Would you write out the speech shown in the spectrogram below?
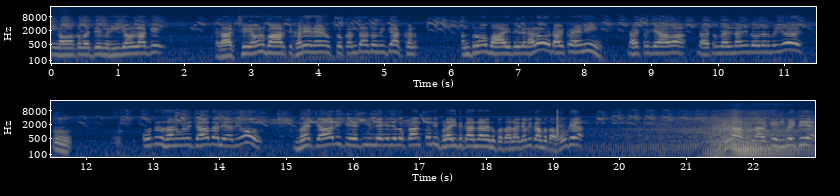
9 ਵਜੇ ਮਰੀਜ਼ ਆਉਣ ਲੱਗੇ ਰਾਖਸ਼ੀ ਆਉਣ ਬਾਹਰ 'ਚ ਖੜੇ ਰਹਿਣ ਉੱਤੋਂ ਕੰਧਾਂ ਤੋਂ ਦੀ ਝਾਕਣ। ਅੰਦਰੋਂ ਆਵਾਜ਼ ਦੇ ਦੇਣ ਹੈਲੋ ਡਾਕਟਰ ਹੈ ਨਹੀਂ। ਡਾਕਟਰ ਗਿਆ ਵਾ। ਡਾਕਟਰ ਮਿਲਣਾ ਨਹੀਂ ਦੋ ਦਿਨ ਬਈ ਓਏ। ਉਧਰੋਂ ਸਾਨੂੰ ਕਹਿੰਦੇ ਚਾਹ ਤਾਂ ਲਿਆ ਦਿਓ। ਮੈਂ ਚਾਹ ਦੀ ਕੇਟ ਨਹੀਂ ਲੈ ਕੇ ਜਦੋਂ ਕਾਂਤੋਂ ਦੀ ਫੜਾਈ ਦੁਕਾਨ ਵਾਲਿਆਂ ਨੂੰ ਪਤਾ ਲੱਗਾ ਵੀ ਕੰਮ ਤਾਂ ਹੋ ਗਿਆ। ਇਹਦਾ ਹਸਪਤਾਲ ਘੇਰੀ ਬੈਠੇ ਆ।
